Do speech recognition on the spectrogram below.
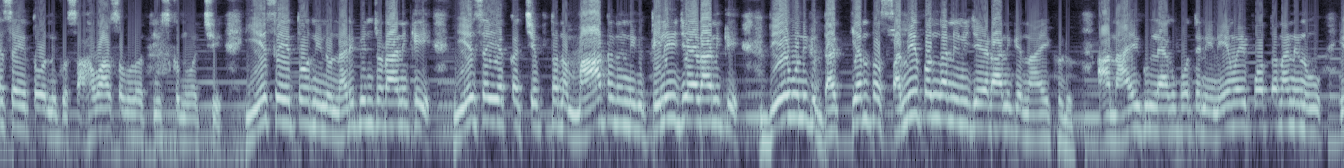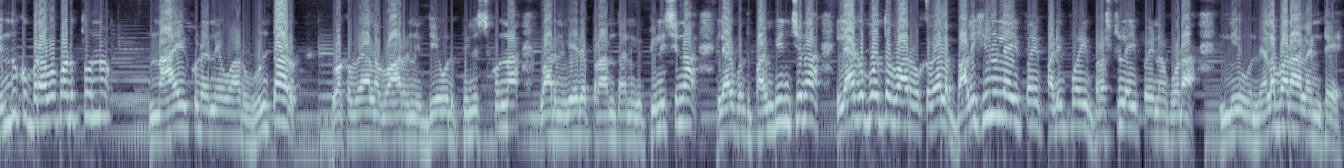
ఏసైతో నీకు సహవాసంలో తీసుకుని వచ్చి ఏసైతో నిన్ను నడిపించడానికి ఏసై యొక్క చెప్తున్న మాటను నీకు తెలియజేయడానికి దేవునికి అత్యంత సమీపంగా నేను చేయడానికి నాయకుడు. ఆ నాయకుడు లేకపోతే నేనేమైపోతానని నువ్వు ఎందుకు భ్రమపడుతున్నావు? నాయకుడు అనేవారు ఉంటారు. ఒకవేళ వారిని దేవుడు పిలుచుకున్నా వారిని వేరే ప్రాంతానికి పిలిచినా లేకపోతే పంపించినా లేకపోతే వారు ఒకవేళ బలహీనులైపోయి పడిపోయి భ్రష్టులైపోయినా కూడా నీవు నిలబడాలంటే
